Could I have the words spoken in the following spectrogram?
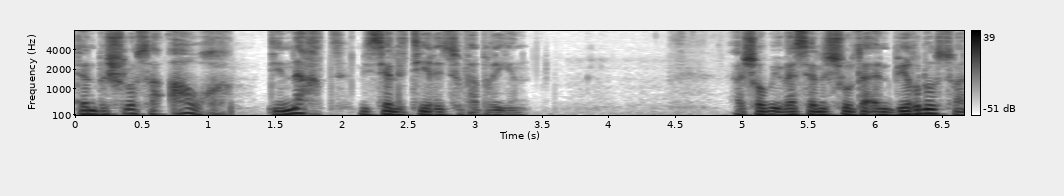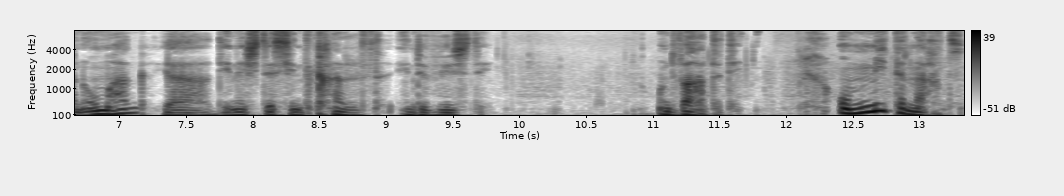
Dann beschloss er auch, die Nacht mit seinen Tieren zu verbringen. Er schob über seine Schulter ein Burnus, ein Umhang. Ja, die Nächte sind kalt in der Wüste. Und wartete. Um Mitternacht,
